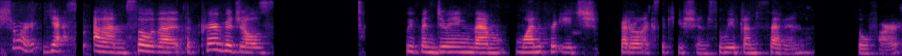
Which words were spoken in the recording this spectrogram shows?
Sure yes um, so the the prayer vigils we've been doing them one for each federal execution so we've done seven so far.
